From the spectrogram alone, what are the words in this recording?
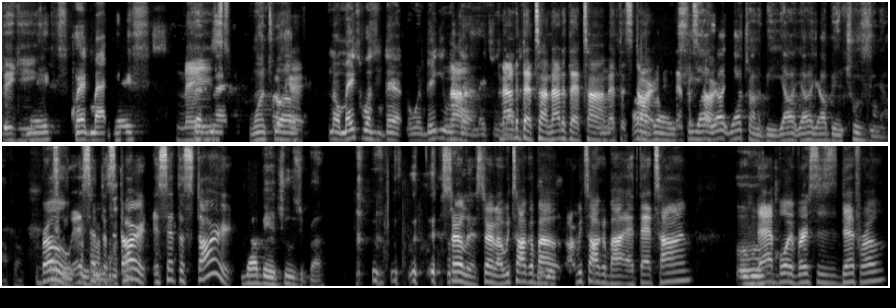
Biggie, Mase, Craig Mack. Mase. Mack, 112. Okay. No, Mase wasn't there. When Biggie was Nah, there, Mase was not at that time. Not at that time. At the Oh, start. bro. at See, the y'all, start. y'all, y'all trying to be y'all, y'all, y'all being choosy now, bro. Bro, it's at the start. It's at the start. Y'all being choosy, bro. Sterling, Sterling, are we talking about are we talking about at that time? Mhm. Bad Boy versus Death Row?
